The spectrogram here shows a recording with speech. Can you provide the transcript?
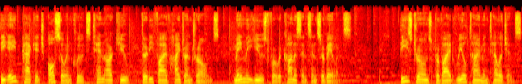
The aid package also includes 10 RQ-35 Heidrun drones, mainly used for reconnaissance and surveillance. These drones provide real-time intelligence,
